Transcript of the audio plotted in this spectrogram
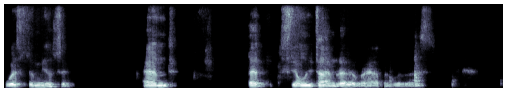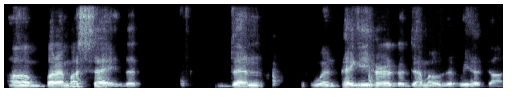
with the music. And that's the only time that ever happened with us. Um, but I must say that then when Peggy heard the demo that we had done,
